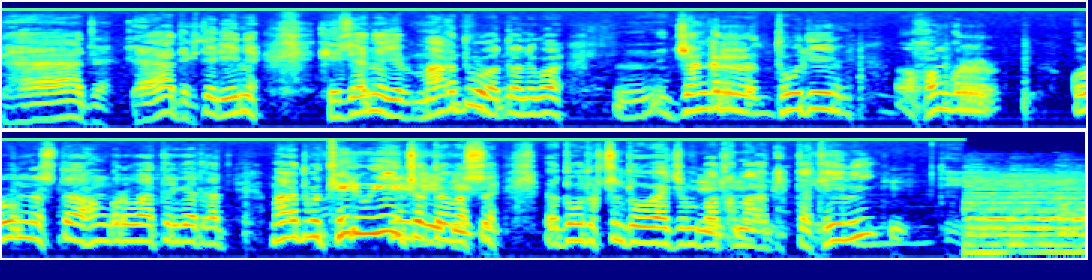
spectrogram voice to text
За за. За тэгэхээр энэ хязааны магадгүй одоо нөгөө жангар түүлийн хонгор гурван настай хонгор ватер гэдэг магадгүй тэр үеийн ч одоо бас дуудагчин дуу байж болох магадaltaй тийм ээ. Тий.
